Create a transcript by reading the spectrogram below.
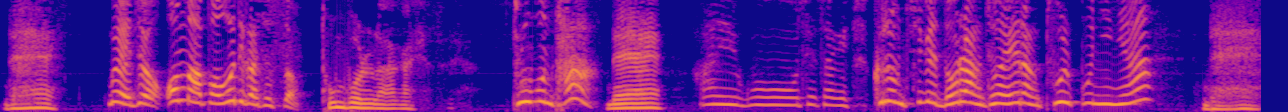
네. 왜 저 엄마 아빠 어디 가셨어? 돈 벌러 나가셨어요. 두 분 다? 네, 아이고 세상에 그럼 집에 너랑 저 애랑 둘 뿐이냐? 네.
